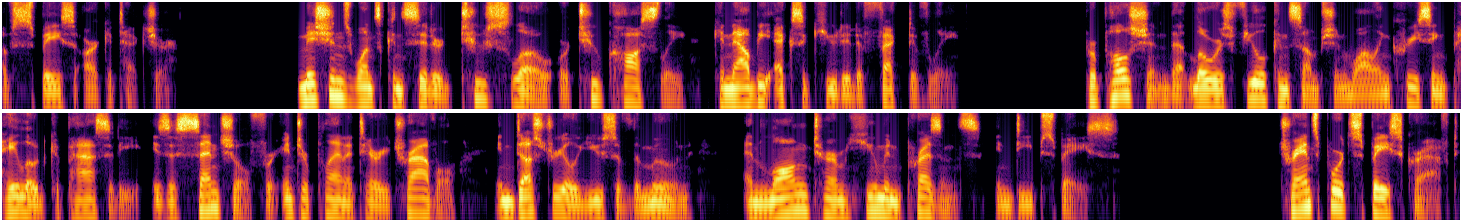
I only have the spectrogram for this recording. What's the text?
of space architecture. Missions once considered too slow or too costly can now be executed effectively. Propulsion that lowers fuel consumption while increasing payload capacity is essential for interplanetary travel, industrial use of the moon, and long term human presence in deep space. Transport spacecraft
